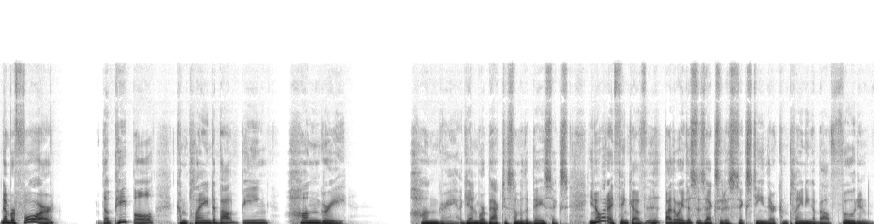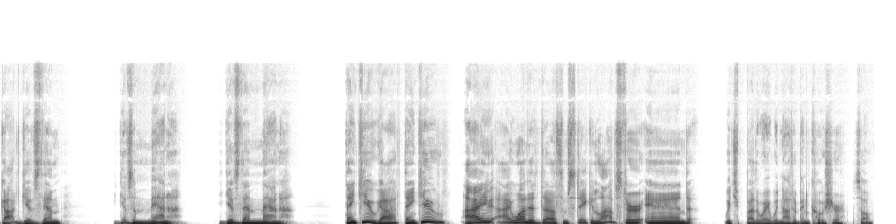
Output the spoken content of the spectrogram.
Number four, the people complained about being hungry. Hungry. Again, we're back to some of the basics. You know what I think of? By the way, this is Exodus 16. They're complaining about food, and God gives them, He gives them manna. He gives them manna. Thank you, God. Thank you. I I wanted uh, some steak and lobster, and which, by the way, would not have been kosher. So,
